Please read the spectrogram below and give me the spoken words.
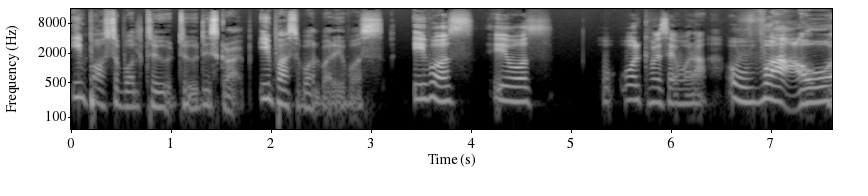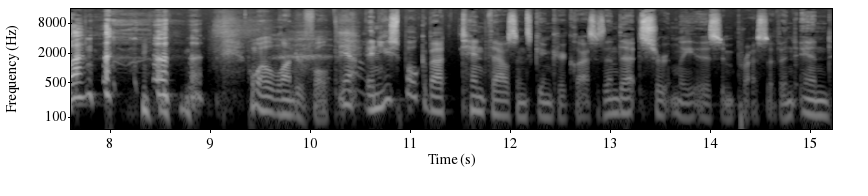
impossible to to describe. Impossible, but it was it was it was what can I say, Mona? Oh, wow. Well, wonderful. Yeah. And you spoke about 10,000 skincare classes, and that certainly is impressive. And, and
